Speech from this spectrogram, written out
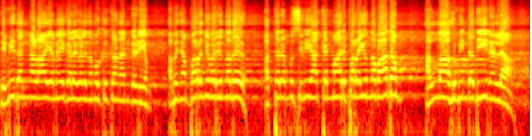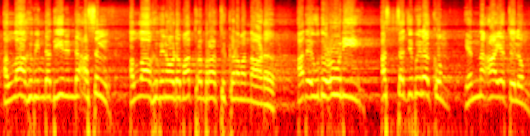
വിവിധങ്ങളായ മേഖലകളിൽ നമുക്ക് കാണാൻ കഴിയും. അപ്പൊ ഞാൻ പറഞ്ഞു വരുന്നത് അത്തരം മുസ്ലിയാക്കന്മാർ പറയുന്ന വാദം അള്ളാഹുവിന്റെ ദീനല്ല. അള്ളാഹുവിന്റെ ദീനിന്റെ അസൽ അള്ളാഹുവിനോട് മാത്രം പ്രാർത്ഥിക്കണമെന്നാണ്. അതെ ഉദൂനി അസ്തജിബിലക്കും എന്ന ആയത്തിലും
